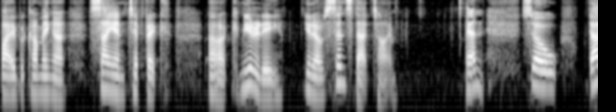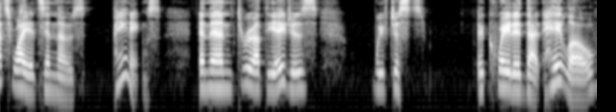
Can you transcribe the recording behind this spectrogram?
by becoming a scientific uh, community, you know, since that time. And so that's why it's in those paintings. And then throughout the ages, we've just equated that halo,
